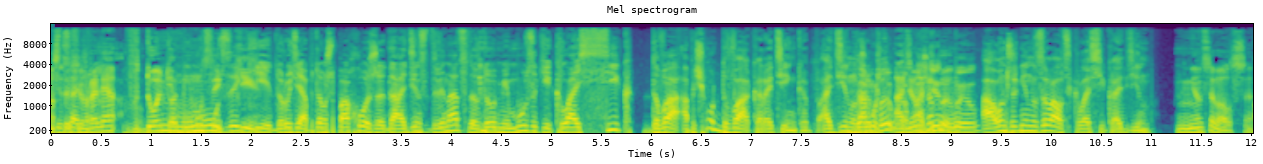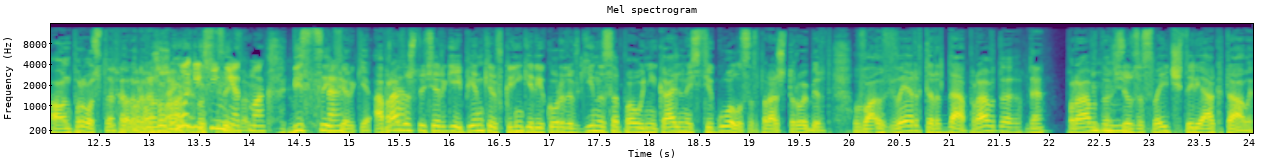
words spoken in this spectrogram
обязательно- февраля в в Доме, Доме музыки. музыки, друзья, потому что похоже, да, 11-12 в Доме музыки Классик 2. А почему 2 коротенько? Один уже Потому что был, Один уже был. а он же не назывался Классик 1. Не назывался. А он просто... Логики нет, Макс. Без циферки. А Да. правда, Да. что Сергей Пенкер в книге рекордов Гиннесса по уникальности голоса, спрашивает Роберт Вертер. Да, правда? Да. Правда, все за свои четыре октавы.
